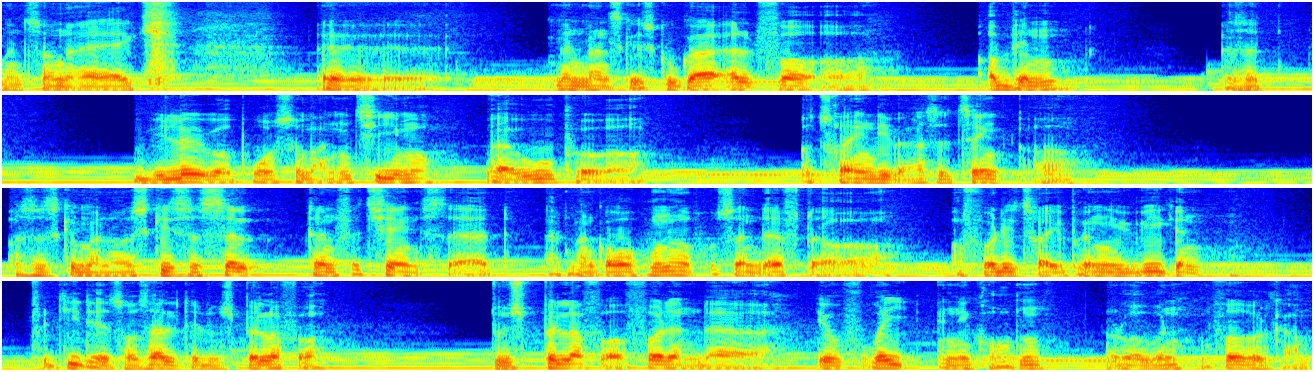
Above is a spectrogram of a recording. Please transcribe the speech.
men sådan er jeg ikke. Øh, men man skal skulle gøre alt for at, at vinde. Altså, vi løber og bruger så mange timer hver uge på at, at træne diverse ting, og, og så skal man også give sig selv den fortjeneste, at, at man går 100% efter at, at få de tre point i weekenden. Fordi det er trods alt det, du spiller for. Du spiller for at få den der eufori ind i kroppen, når du har vundet en fodboldkamp.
